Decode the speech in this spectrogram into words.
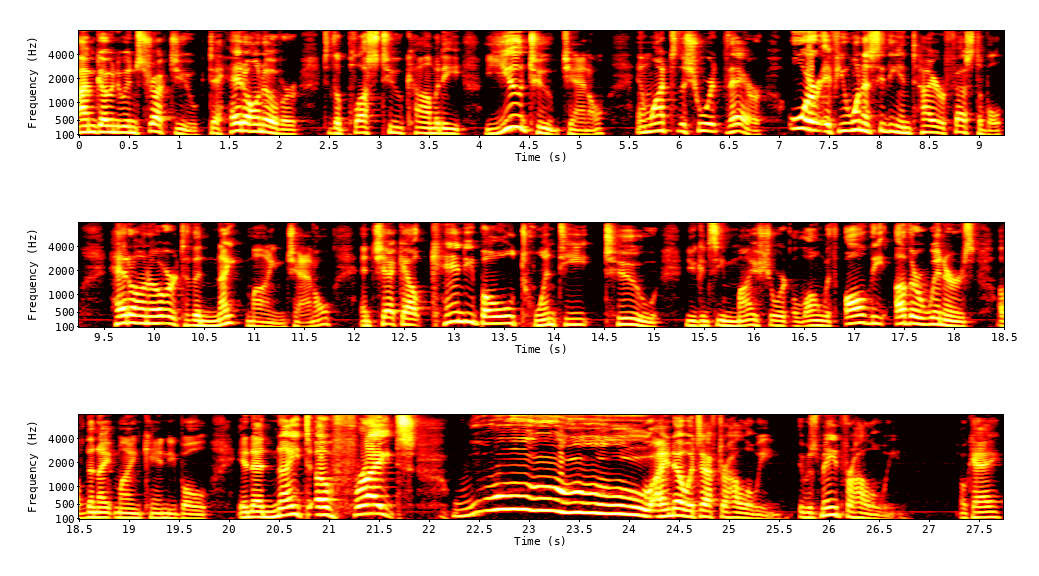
I'm going to instruct you to head on over to the Plus Two Comedy YouTube channel and watch the short there. Or if you want to see the entire festival, head on over to the Nightmind channel and check out Candy Bowl 22. You can see my short along with all the other winners of the Nightmind Candy Bowl in a night of fright. Woo! I know it's after Halloween. It was made for Halloween. Okay?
